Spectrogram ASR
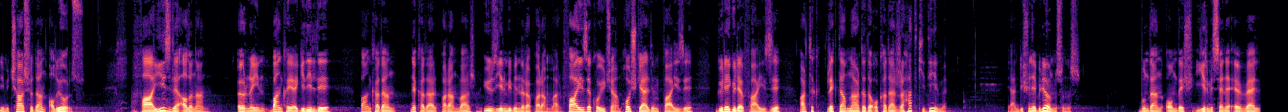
değil mi, çarşıdan alıyoruz. Faizle alınan, örneğin bankaya gidildi, bankadan ne kadar paran var? 120 bin lira param var. Faize koyacağım. Hoş geldin faizi. Güle güle faizi. Artık reklamlarda da o kadar rahat ki değil mi? Yani düşünebiliyor musunuz? Bundan 15-20 sene evvel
